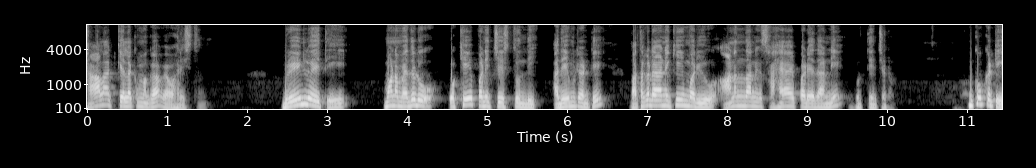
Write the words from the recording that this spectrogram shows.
చాలా కీలకముగా వ్యవహరిస్తుంది. బ్రెయిన్లో అయితే మన మెదడు ఒకే పని చేస్తుంది. అదేమిటంటే బతకడానికి మరియు ఆనందానికి సహాయపడేదాన్ని గుర్తించడం. ఇంకొకటి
